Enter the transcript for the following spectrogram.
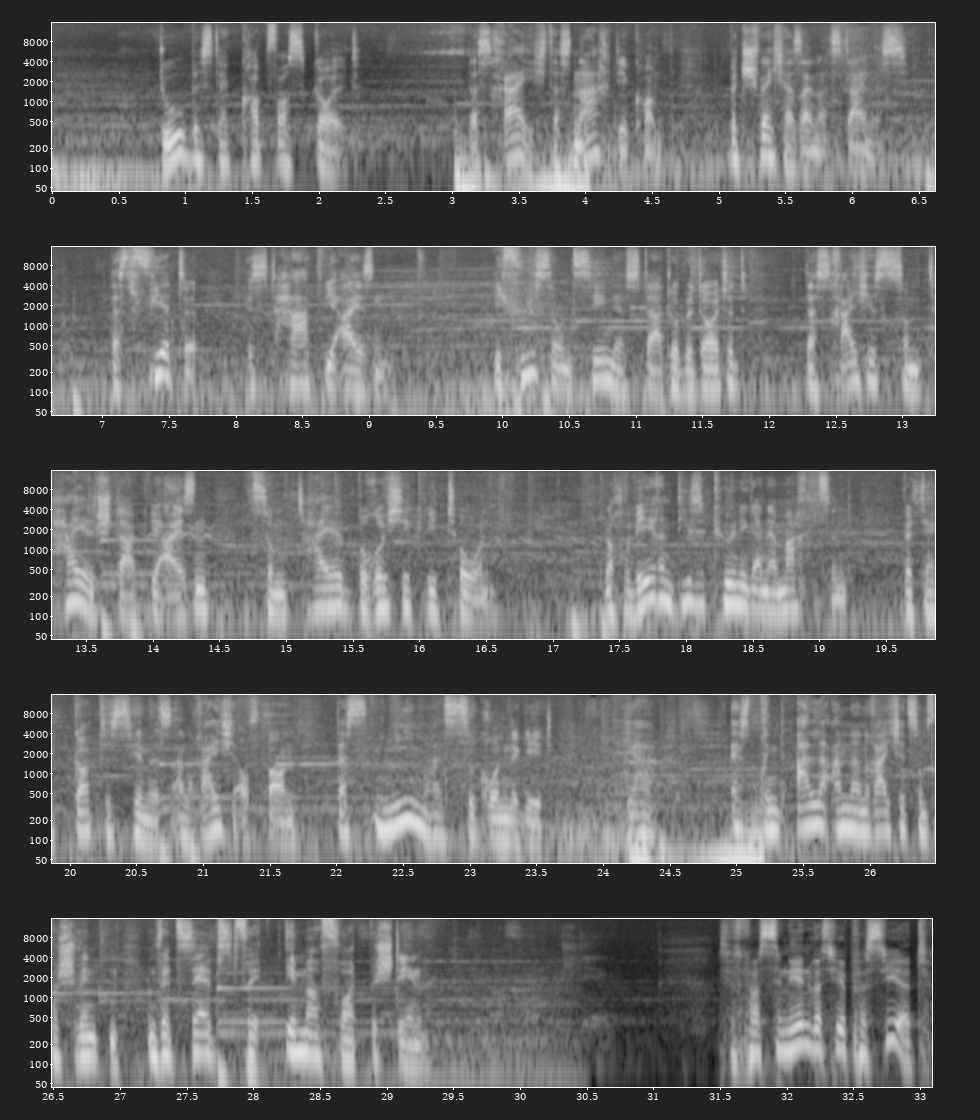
Du bist der Kopf aus Gold. Das Reich, das nach dir kommt, wird schwächer sein als deines. Das vierte ist hart wie Eisen. Die Füße und Zehen der Statue bedeutet, das Reich ist zum Teil stark wie Eisen, zum Teil brüchig wie Ton. Noch während diese Könige an der Macht sind, wird der Gott des Himmels ein Reich aufbauen, das niemals zugrunde geht. Ja, es bringt alle anderen Reiche zum Verschwinden und wird selbst für immer fortbestehen. Es ist faszinierend, was hier passiert.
